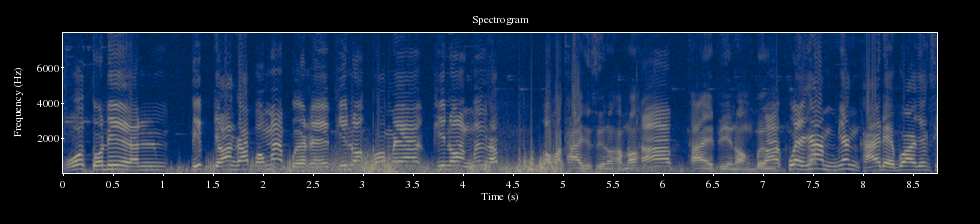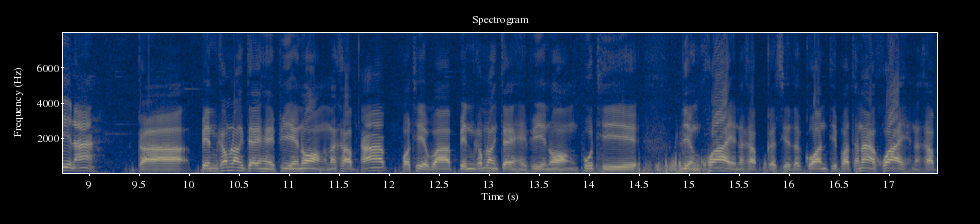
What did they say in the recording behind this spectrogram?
โอ้ตัวนี้อันติดจองครับเออกมาเปิดให้พี่น้องพ่อแม่พี่น้องมึงครับ เอามาทายซื่อๆเนาะครับเนาะครับทายให้พี่น้องเบิ่งปลากล้วยงามยังขายได้บ่จังสี่นะก็เป็นกำลังใจให้พี่น้องนะครับ ครับ เพอเทียบว่าเป็นกำลังใจให้พี่น้อง ผู้ที่เลี้ยงควายนะครับ เกษตรกรที่พัฒนาควายนะครับ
